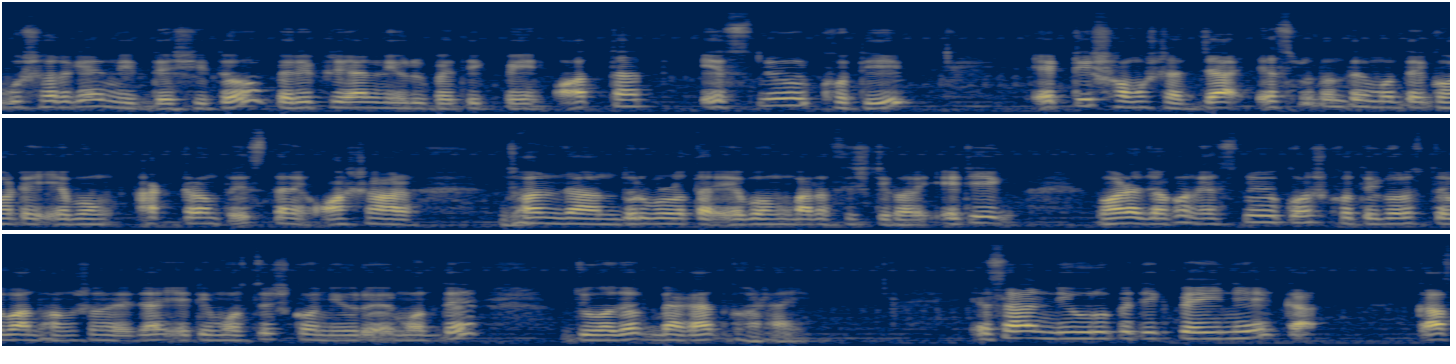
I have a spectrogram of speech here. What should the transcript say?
উপসর্গে নির্দেশিত পেরিফেরিয়াল নিউরোপ্যাথিক পেইন, অর্থাৎ স্নুর ক্ষতি, একটি সমস্যা যা স্নায়ুতন্ত্রের মধ্যে ঘটে এবং আক্রান্ত স্থানে অসাড় ঝনঝান, দুর্বলতা এবং বাধা সৃষ্টি করে। এটি ঘটে যখন স্নায়ু কোষ ক্ষতিগ্রস্ত বা ধ্বংস হয়ে যায়। এটি মস্তিষ্ক ও নিউরোর মধ্যে যোগাযোগ ব্যাঘাত ঘটায়। এছাড়া নিউরোপ্যাথিক পেইনে কাজ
